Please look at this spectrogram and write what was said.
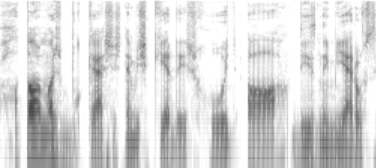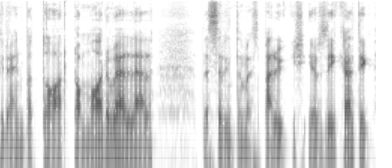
hatalmas bukás, és nem is kérdés, hogy a Disney milyen rossz irányba tart a Marvellel, de szerintem ezt már ők is érzékelték,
